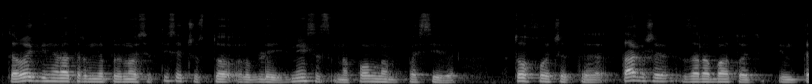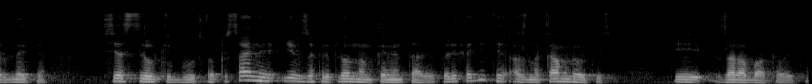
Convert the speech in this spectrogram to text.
Второй генератор мне приносит 1100 рублей в месяц на полном пассиве. Кто хочет э, также зарабатывать в интернете, все ссылки будут в описании и в закрепленном комментарии. Переходите, ознакомьтесь и зарабатывайте.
